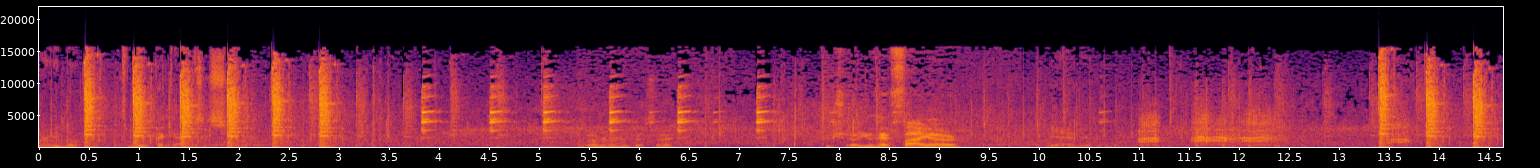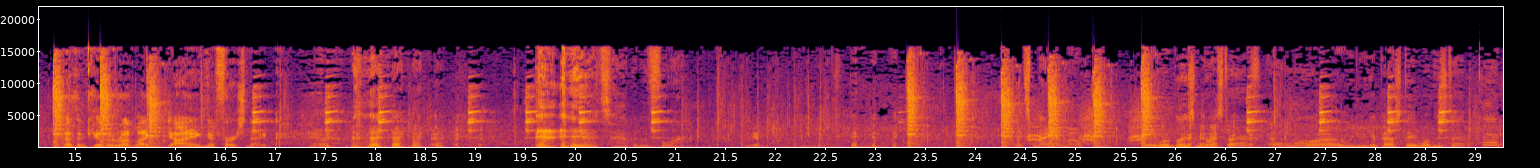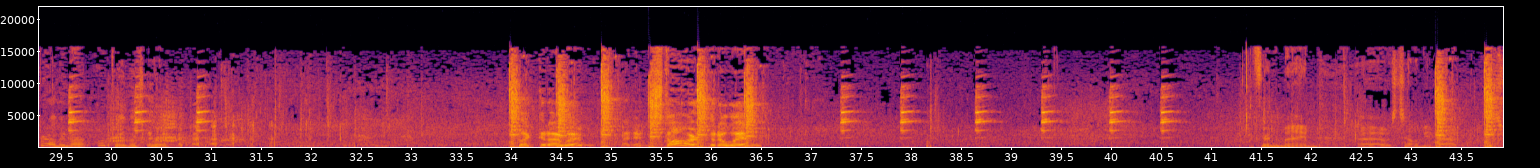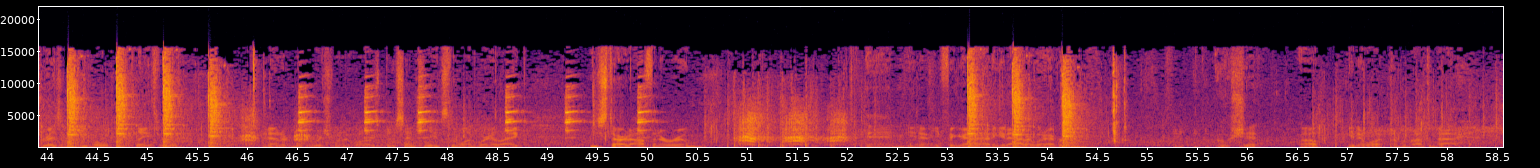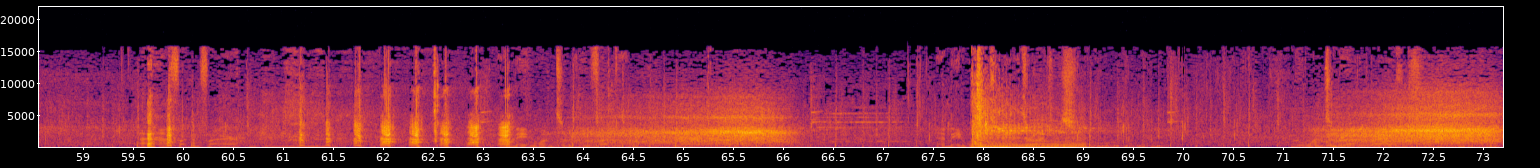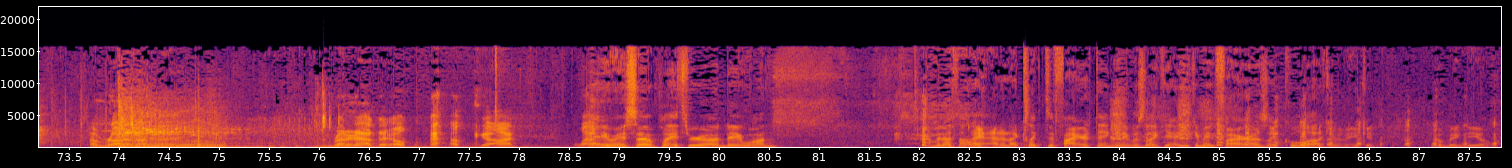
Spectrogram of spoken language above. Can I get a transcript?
already built three pickaxes. I'll go running this way. Make sure you have fire. Yeah, I do. Nothing killed a run like dying the first night. Yep. it's happened before. Yep. That's my MO. Hey, want to play some Don't Starve? I don't know. Uh, are we going to get past day one this time? Uh, probably not. Okay, let's play. It's like, did I win? I didn't starve. Did I win? A friend of mine uh, was telling me about his Resident Evil playthrough, and I don't remember which one it was, but essentially it's the one where like you start off in a room, and you know you figure out how to get out or whatever. Oh shit! Oh, you know what? I'm about to die. I don't have fucking fire. I made one too many fucking. I made one too many torches. Or one too many. I'm running on the. Running out there. Oh, oh God. Well, Anyway, so playthrough on day one. I mean, I thought I had it. I clicked the fire thing, and it was like, "Yeah, you can make fire." I was like, "Cool, I can make it. No big deal."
